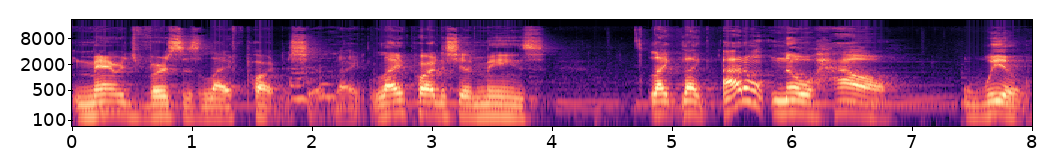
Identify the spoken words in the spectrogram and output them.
marriage versus life partnership, right? Life partnership means like like I don't know how Will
